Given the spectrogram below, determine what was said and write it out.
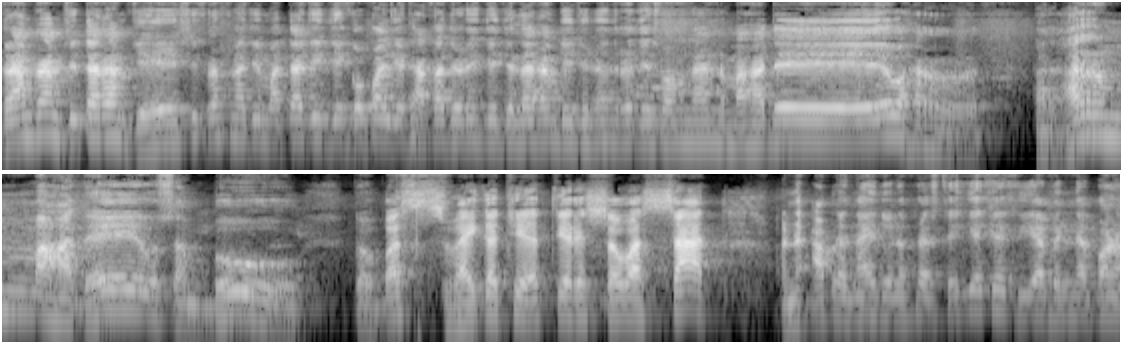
રામ રામ સીતારામ, જય શ્રી કૃષ્ણ, જય માતાજી, જય ગોપાલજી ઠાકાધણી જય જલારામ, જય જીનેન્દ્ર, જય સ્વામિનારાયણ મહાદેવ, હર હર હર મહાદેવ શંભુ. તો બસ વાગ્યા છે અત્યારે સવા સાત અને આપણે નાહી ધોઈને ફ્રેશ થઈ ગયા છે. સિયાબેનને પણ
